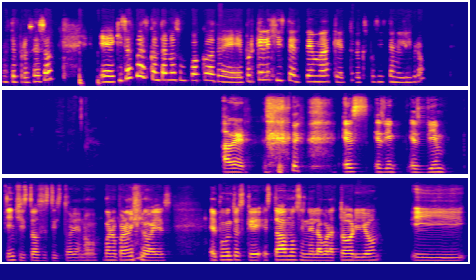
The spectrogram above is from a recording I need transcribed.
este proceso. Eh, quizás puedas contarnos un poco de por qué elegiste el tema que tú expusiste en el libro. A ver, es, es, bien, es bien, bien chistosa esta historia, ¿no? Bueno, para mí lo es. El punto es que estábamos en el laboratorio y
